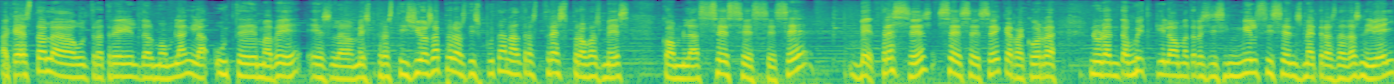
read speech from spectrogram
Aquesta, la Ultra Trail del Montblanc, la UTMB, és la més prestigiosa, però es disputen altres tres proves més, com la CCCC, Bé, 3 Cs, CCC, que recorre 98 quilòmetres i 5.600 metres de desnivell,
